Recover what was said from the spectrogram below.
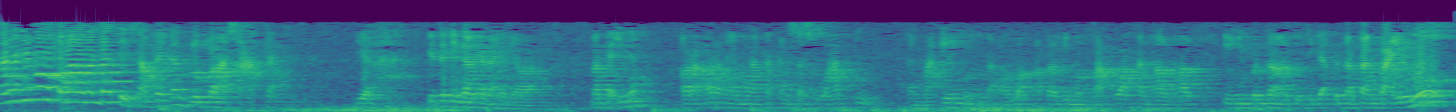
Karena dia ngomong pengalaman batin, sampai kan belum merasakan. Ya, kita tinggalkan aja jawab. Maka ingat, orang-orang yang mengatakan sesuatu tanpa ilmu tentang Allah, apalagi memfatwakan hal-hal ini benar atau tidak benar tanpa ilmu,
